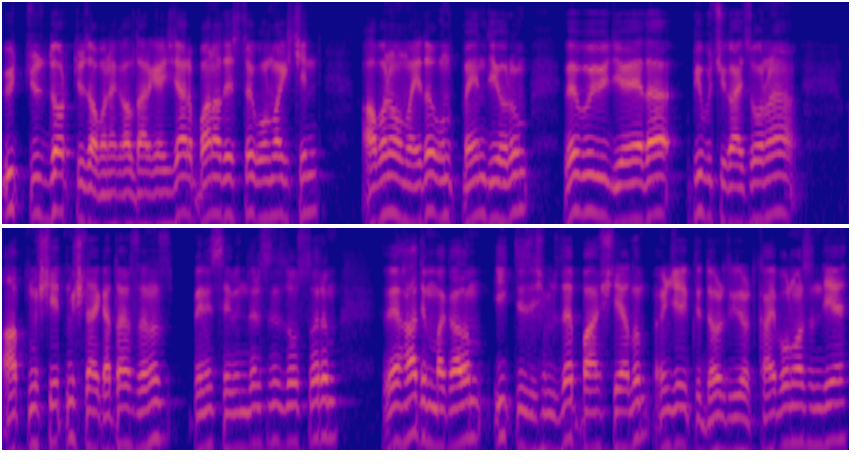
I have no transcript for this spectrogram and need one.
300-400 abone kaldı arkadaşlar. Bana destek olmak için abone olmayı da unutmayın diyorum. Ve bu videoya da bir buçuk ay sonra 60-70 like atarsanız beni sevindirirsiniz dostlarım. Ve hadi bakalım ilk dizişimizde başlayalım. Öncelikle 4 4 kaybolmasın diye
